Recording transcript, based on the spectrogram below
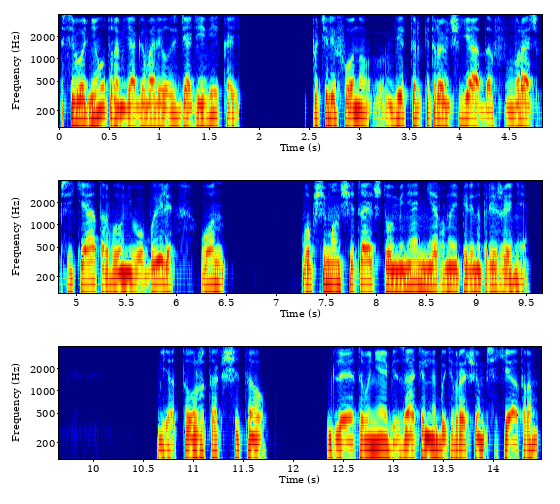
Сегодня утром я говорил с дядей Викой по телефону. Виктор Петрович Ядов, врач-психиатр, вы у него были. Он... В общем, он считает, что у меня нервное перенапряжение. Я тоже так считал. Для этого не обязательно быть врачом-психиатром.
